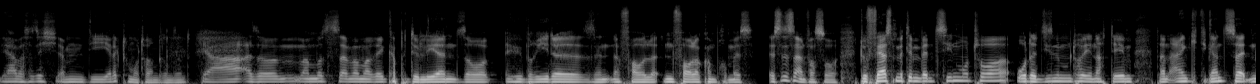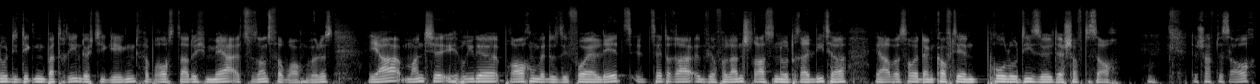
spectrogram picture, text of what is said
ja, was weiß ich, ähm, die Elektromotoren drin sind. Ja, also man muss es einfach mal rekapitulieren. So, Hybride sind eine faule, ein fauler Kompromiss. Es ist einfach so. Du fährst mit dem Benzinmotor oder Dieselmotor, je nachdem, dann eigentlich die ganze Zeit nur die dicken Batterien durch die Gegend, verbrauchst dadurch mehr, als du sonst verbrauchen würdest. Ja, manche Hybride brauchen, wenn du sie vorher lädst, etc., irgendwie auf der Landstraße nur drei Liter. Ja, aber sorry, dann kauf dir einen Polo Diesel, der schafft es auch. Der schafft es auch.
